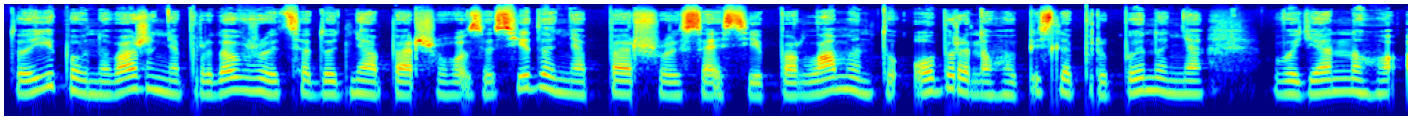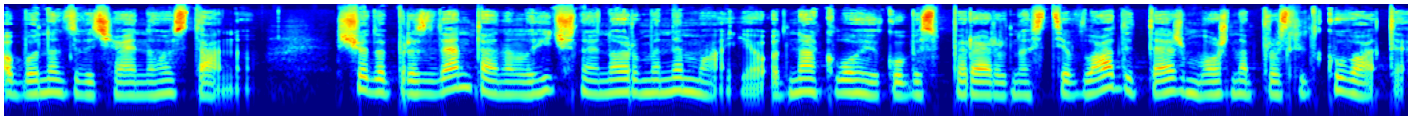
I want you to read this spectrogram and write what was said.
то її повноваження продовжуються до дня першого засідання першої сесії парламенту, обраного після припинення воєнного або надзвичайного стану. Щодо президента аналогічної норми немає, однак логіку безперервності влади теж можна прослідкувати.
